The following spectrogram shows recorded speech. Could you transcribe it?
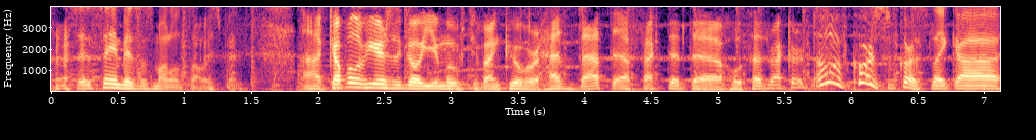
Same business model it's always been. A couple of years ago, you moved to Vancouver. Has that affected uh, Hosehead Records? Oh, of course, of course. Like uh,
